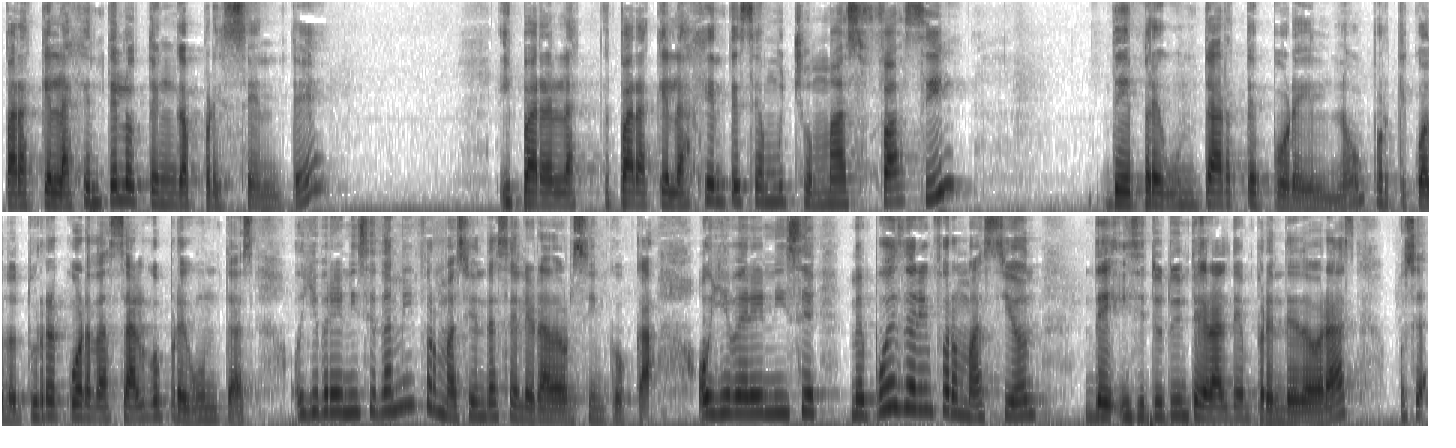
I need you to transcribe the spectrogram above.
para que la gente lo tenga presente y para, para que la gente sea mucho más fácil de preguntarte por él, ¿no? Porque cuando tú recuerdas algo, preguntas, oye Berenice, dame información de acelerador 5K. Oye Berenice, ¿me puedes dar información de Instituto Integral de Emprendedoras? O sea,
